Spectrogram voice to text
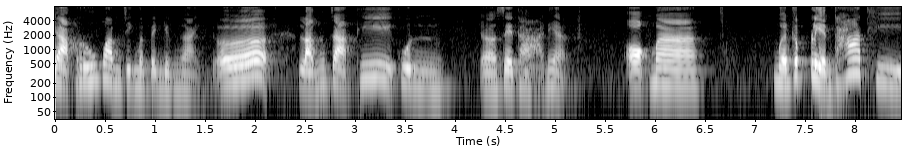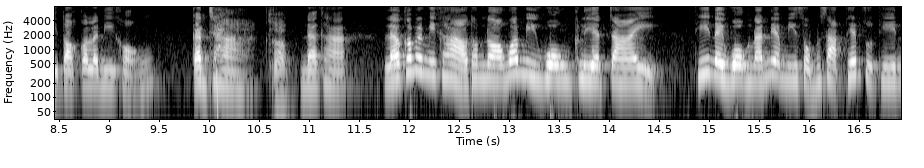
อยากรู้ความจริงมันเป็นยังไง เออ หลังจากที่คุณเอ่อเศรษฐาเนี่ยออกมาเหมือนกับเปลี่ยนท่าทีต่อกรณีของกัญชาครับนะคะ แล้วก็มันมีข่าวทำนองว่ามีวงเคลียร์ใจ ที่ในวงนั้นเนี่ยมีสมศักดิ์เทพสุทิน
